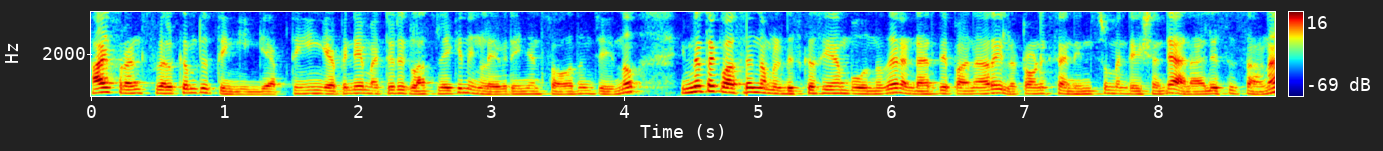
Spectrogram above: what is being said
Hi friends welcome to Thinking Gap Thinking ഗ്യാപ്പിൻ്റെ മറ്റൊരു ക്ലാസ്സിലേക്ക് നിങ്ങളെവരെയും ഞാൻ സ്വാഗതം ചെയ്യുന്നു ഇന്നത്തെ ക്ലാസ്സിൽ നമ്മൾ ഡിസ്കസ് ചെയ്യാൻ പോകുന്നത് രണ്ടായിരത്തി പതിനാറ് ഇലക്ട്രോണിക്സ് ആൻഡ് ഇൻസ്ട്രുമെൻറ്റേഷൻ്റെ അനാലിസിസ് ആണ്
